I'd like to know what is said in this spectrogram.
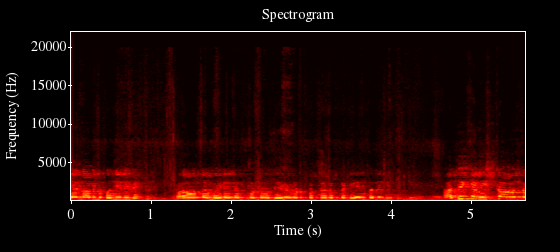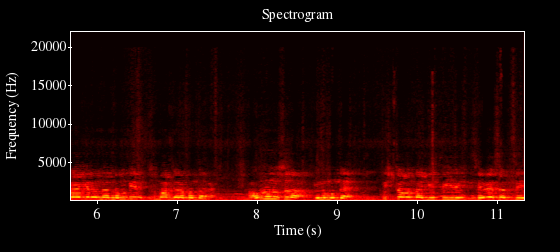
ಏನ್ ನಾವಿಲ್ಲಿ ಬಂದಿದೀವಿ ಹೊರವತ್ತ ಮಹಿಳೆ ನಂಬ್ಕೊಂಡು ದೇವೇಗೌಡ ಪಕ್ಷ ನಂಬ್ಕೊಂಡು ಏನ್ ಬಂದಿದ್ದೀವಿ? ಅದಕ್ಕೆ ನಿಷ್ಠಾವಂತರಾಗಿ ನನ್ನ ನಂಬಿ ಸುಮಾರು ಜನ ಬಂದವ್ರೆ. ಅವ್ರೂ ಸುಧಾ, ಇನ್ನು ಮುಂದೆ ನಿಷ್ಠಾವಂತಾಗಿ ಇದ್ದೀರಿ ಸೇವೆ ಸಲ್ಲಿಸಿ.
